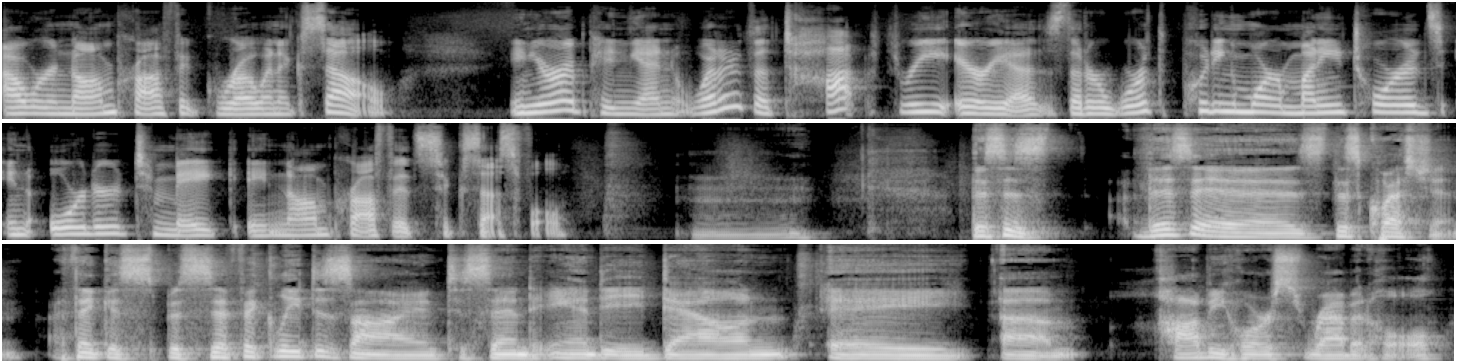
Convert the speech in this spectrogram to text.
our nonprofit grow and excel. In your opinion, what are the top three areas that are worth putting more money towards in order to make a nonprofit successful? Mm. This is this is this question I think is specifically designed to send Andy down a um, hobby horse rabbit hole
